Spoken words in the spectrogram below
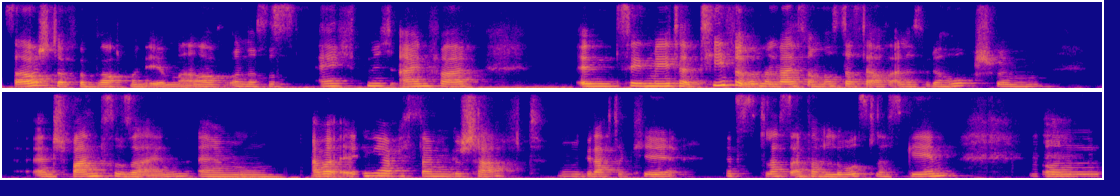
Sauerstoff verbraucht man eben auch. Und das ist echt nicht einfach in zehn Meter Tiefe, wenn man weiß, man muss das ja auch alles wieder hochschwimmen, entspannt zu sein. Ähm, aber irgendwie habe ich es dann geschafft und gedacht, okay, jetzt lass einfach los, lass gehen. Mhm. Und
